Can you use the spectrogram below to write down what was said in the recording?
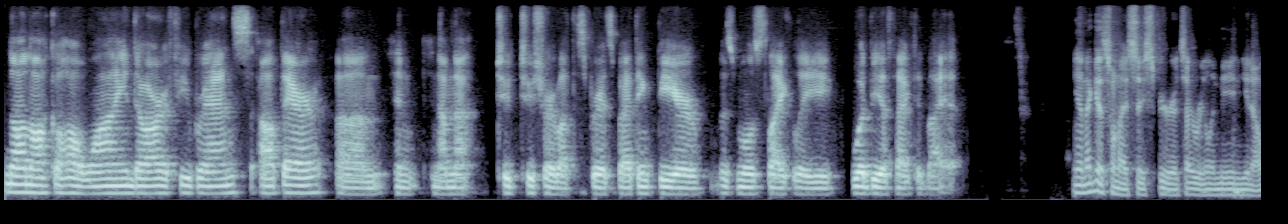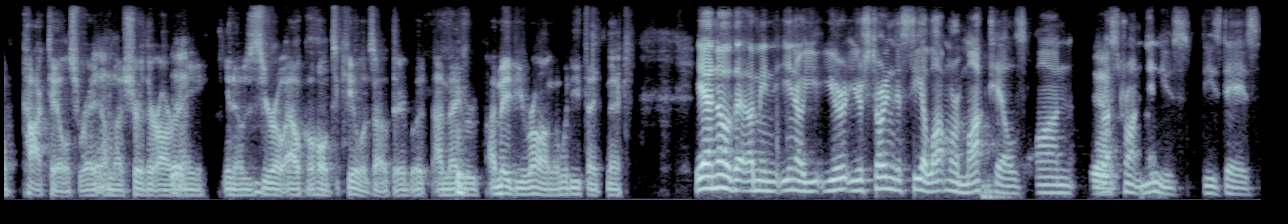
non-alcohol wine. There are a few brands out there, um, and and I'm not too too sure about the spirits, but I think beer was most likely would be affected by it. And I guess when I say spirits, I really mean you know cocktails, right? Yeah. I'm not sure there are yeah. any you know zero alcohol tequilas out there, but I may I may be wrong. What do you think, Nik? Yeah, no, that I mean, you know, you're you're starting to see a lot more mocktails on yeah. restaurant menus these days,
